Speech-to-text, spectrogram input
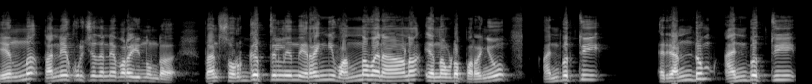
എന്ന് തന്നെക്കുറിച്ച് തന്നെ പറയുന്നുണ്ട്. താൻ സ്വർഗത്തിൽ നിന്ന് ഇറങ്ങി വന്നവനാണ് എന്നവിടെ പറഞ്ഞു. അൻപത്തി രണ്ടും അൻപത്തി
